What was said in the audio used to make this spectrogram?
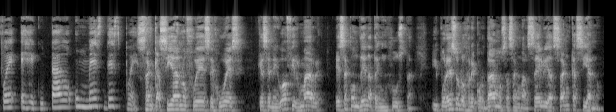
fue ejecutado un mes después. San Casiano fue ese juez que se negó a firmar esa condena tan injusta y por eso los recordamos a San Marcelo y a San Casiano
